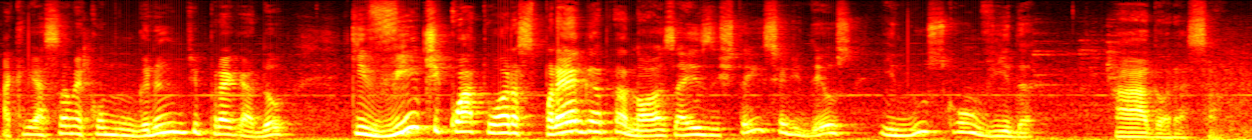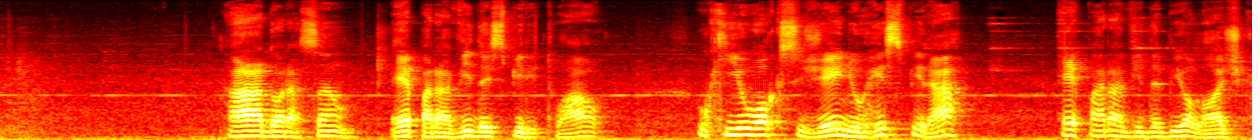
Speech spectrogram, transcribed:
A criação é como um grande pregador que 24 horas prega para nós a existência de Deus e nos convida à adoração. A adoração é para a vida espiritual o que o oxigênio, respirar, é para a vida biológica.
